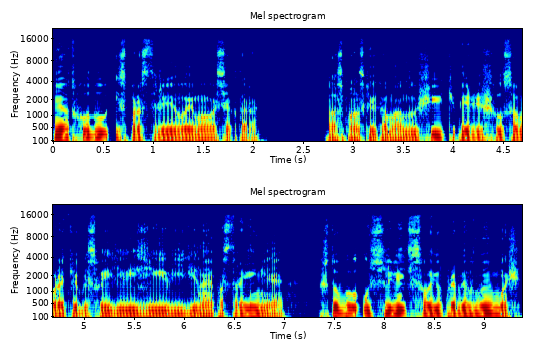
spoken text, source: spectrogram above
и отходу из простреливаемого сектора. Османский командующий теперь решил собрать обе свои дивизии в единое построение, чтобы усилить свою пробивную мощь,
